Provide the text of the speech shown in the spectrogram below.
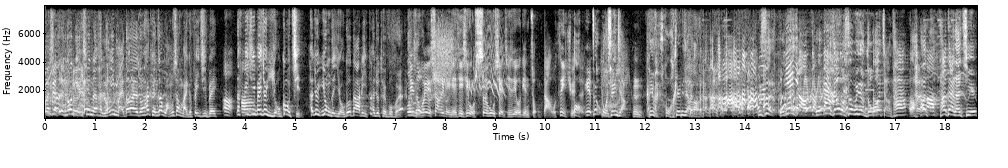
我觉得很多年轻人很容易买到那些东西，他可能在网络上买个飞机杯，嗯，那飞机杯就有够紧，他就用的有够大力，他就推不回来。其实我也上一点年纪，其实我射护腺其实有点肿大，我自己觉得，因为这我先讲，嗯，因为我跟你讲啊，不是，我跟你讲，我跟你讲，我射护腺肿，我要讲他，他他再来接。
